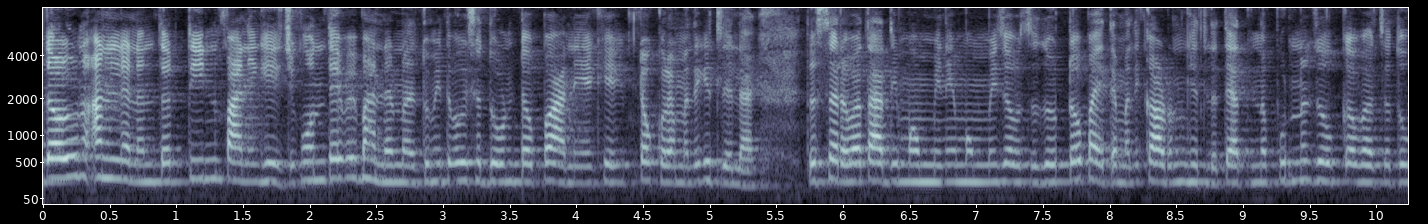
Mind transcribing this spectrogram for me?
दळून आणल्यानंतर तीन पाणी घ्यायचे. कोणत्याही भांड्यांमध्ये तुम्ही तर बघू दोन टप आणि एक एक टोकऱ्यामध्ये घेतलेला आहे. तर सर्वात आधी मम्मीने मम्मी जवळचा जो टप आहे त्यामध्ये काढून घेतलं. त्यातनं पूर्ण जो गव्हाचा तो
